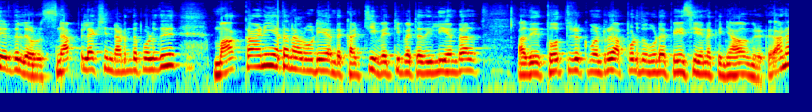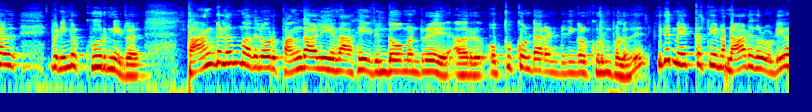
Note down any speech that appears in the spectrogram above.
தேர்தல் ஒரு ஸ்னாப் எலெக்ஷன் நடந்த பொழுது மாக்காணி அதன் அவருடைய அந்த கட்சி வெற்றி பெற்றது இல்லை என்றால் அது தோற்றிருக்கும் என்று அப்பொழுது கூட பேசி எனக்கு ஞாபகம் இருக்குது ஆனால் இப்போ நீங்கள் கூறினீர்கள் தாங்களும் அதில் ஒரு பங்காளிகளாக இருந்தோம் என்று அவர் ஒப்புக்கொண்டார் என்று நீங்கள் கூறும் பொழுது இது மேற்கத்திய நாடுகளுடைய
